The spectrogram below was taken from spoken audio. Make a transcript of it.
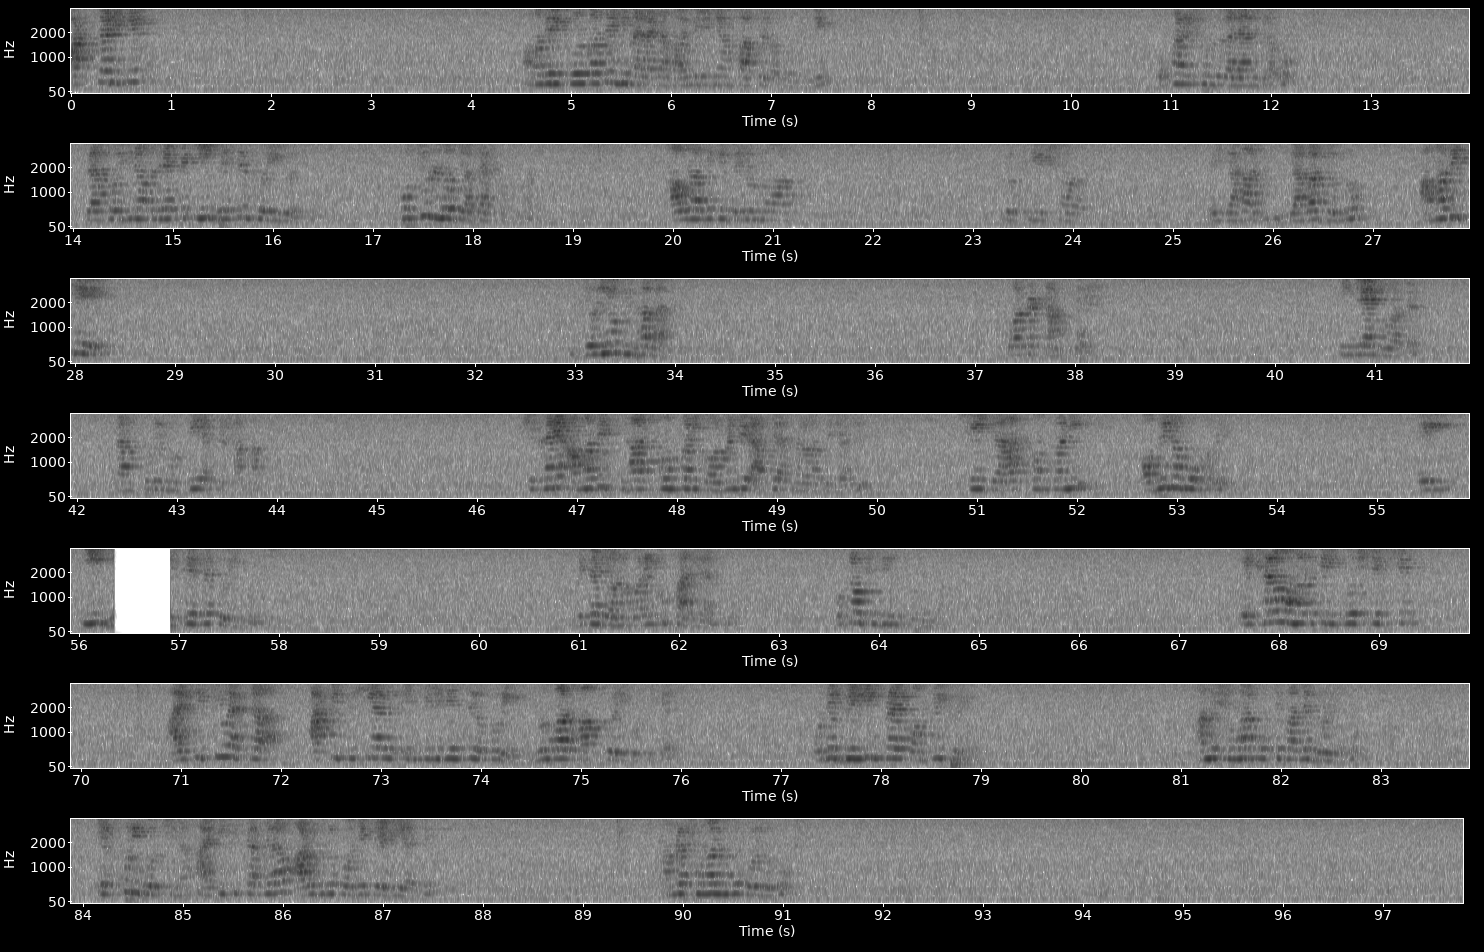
আট তারিখে আমাদের এই কলকাতায় যে মেলাটা হয় মিলেনিয়াম পার্কের অপোজিটে ওখানে সন্ধ্যেবেলা আমি যাব। প্লাস ওই দিন আমাদের একটা ভেসেল তৈরি হয়েছে। প্রচুর লোক যাতায়াত করতে পারে। হাওড়া থেকে দক্ষিণেশ্বর, এই জাহাজ যাবার জন্য আমাদের যে জলীয় বিভাগ আছে ওয়াটার ট্রান্সপোর্ট ইংল্যান্ড ওয়াটার ট্রান্সপোর্টের মধ্যেই একটা শাখা। সেখানে আমাদের জাহাজ কোম্পানি গভর্নমেন্টের আছে, আপনারা হয়তো জানেন। সেই জাহাজ কোম্পানি অভিনবভাবে এই ই ভেসেলটা তৈরি করেছে, যেটা জনগণের খুব কাজে লাগবে। ওটাও সেদিন উদ্বোধন এছাড়াও আমার কাছে রিকোয়েস্ট এসছে আইটিসিও একটা আর্টিফিশিয়াল ইন্টেলিজেন্সের উপরে গ্লোবাল হাব তৈরি করতে চাই। ওদের বিল্ডিং প্রায় কমপ্লিট হয়ে গেছে। আমি সময় করতে পারলে বলে দেবো। এক্ষুনি বলছি না আইটিসি তাছাড়াও আরও দুটো প্রজেক্ট রেডি আছে। আমরা সময় মতো করে দেবো।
